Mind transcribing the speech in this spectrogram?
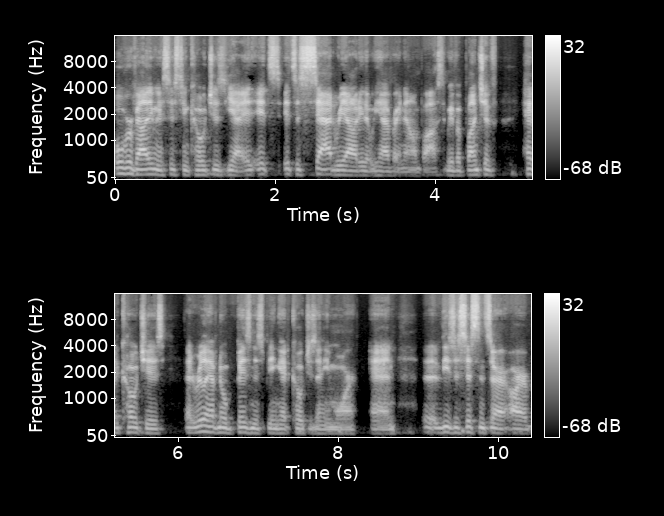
overvaluing assistant coaches, yeah, it, it's it's a sad reality that we have right now in Boston. We have a bunch of head coaches that really have no business being head coaches anymore, and uh, these assistants are are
